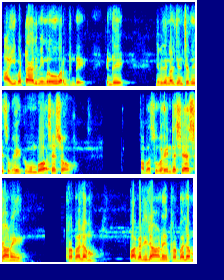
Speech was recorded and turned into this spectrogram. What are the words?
ആയിപ്പെട്ട അലിമ്യങ്ങളും അത് പറഞ്ഞിട്ടുണ്ട്. എന്ത്? നിബിധങ്ങൾ ജനിച്ചത് സുബൈക്ക് മുമ്പോ ശേഷോ അപ്പൊ സുബൈന്റെ ശേഷാണ് പ്രബലം. പകലിലാണ് പ്രബലം.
